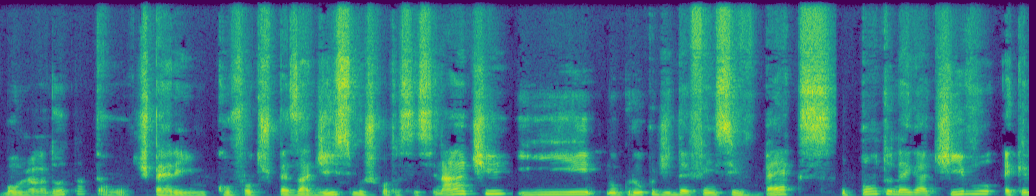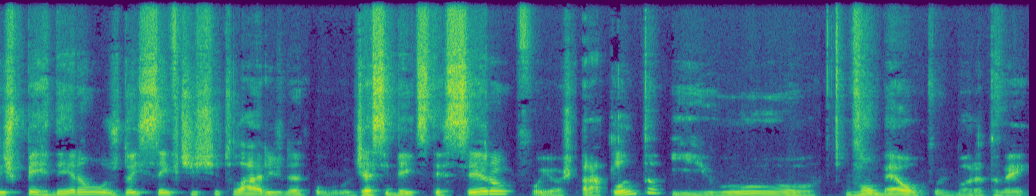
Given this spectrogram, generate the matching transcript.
Bom jogador, tá? Então, esperem confrontos pesadíssimos contra Cincinnati. E no grupo de defensive backs, o ponto negativo é que eles perderam os dois safeties titulares, né? O Jesse Bates Terceiro, foi, eu acho, para Atlanta, e o Von Bell foi embora também.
